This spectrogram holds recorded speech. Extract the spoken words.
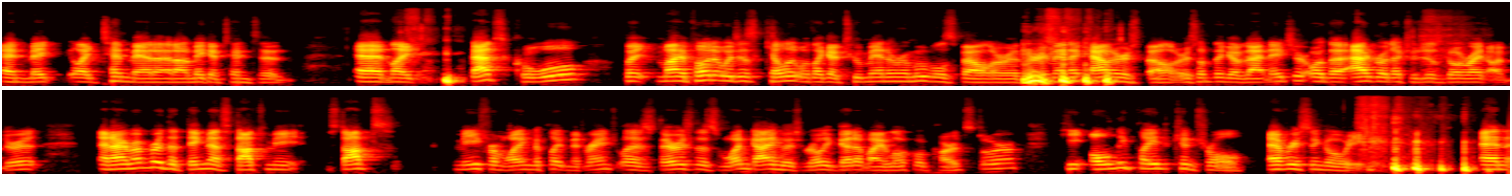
and make like 10 mana and I'll make a 10 10. And like that's cool. But my opponent would just kill it with like a two mana removal spell or a three mana counter spell or something of that nature, or the aggro deck would just go right under it. And I remember the thing that stopped me stopped me from wanting to play mid range was there was this one guy who was really good at my local card store. He only played control every single week. and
